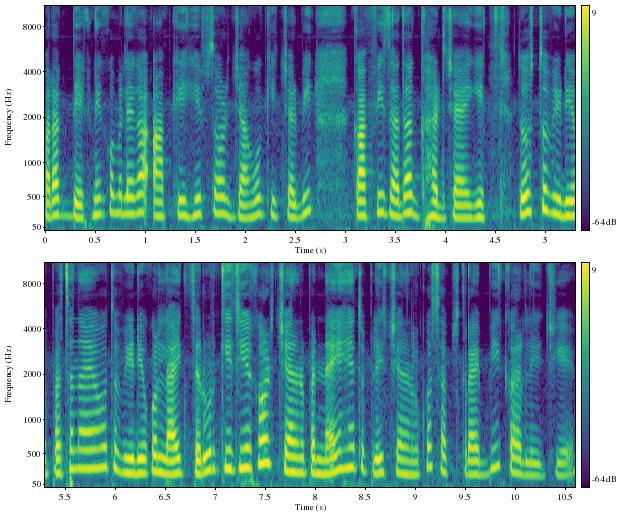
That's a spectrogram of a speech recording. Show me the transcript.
फ़र्क देखने को मिलेगा, आपके हिप्स और जांघों की चर्बी काफ़ी ज़्यादा घट जाएगी। दोस्तों, वीडियो पसंद आया हो तो वीडियो को लाइक ज़रूर कीजिएगा और चैनल पर नए हैं तो प्लीज़ चैनल को सब्सक्राइब भी कर लीजिए।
